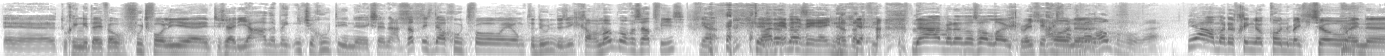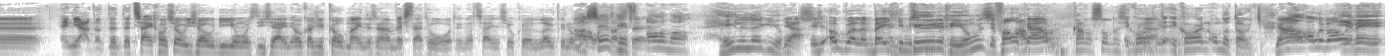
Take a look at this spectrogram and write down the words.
En eh, toen ging het even over voetvolleyen. En toen zei hij, ja, daar ben ik niet zo goed in. Ik zei, nou, dat is nou goed voor je om te doen. Dus ik gaf hem ook nog eens advies. Ja, we dat hebben er was- weer een. dat dacht Ja, nou, maar dat was wel leuk. Weet je, Hij gewoon, staat er eh, wel open voor. Hè? Ja, maar dat ging ook gewoon een beetje zo. En, eh, en ja, dat, dat, dat zijn gewoon sowieso die jongens die zijn, ook als je koopmijnders naar een wedstrijd hoort. En dat zijn zulke leuke, normale AZ gasten. heeft allemaal hele leuke Ja, jongens. is ook wel een beetje en misschien keurige jongens. de valkuil. Is Ik hoor, een ik hoor een ondertoontje. Nou, alhoewel... Je ik- weet,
